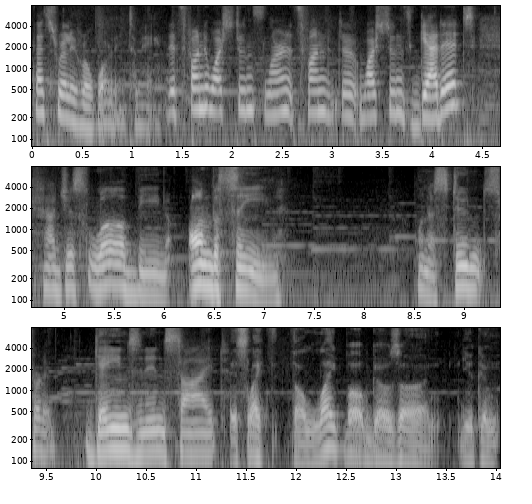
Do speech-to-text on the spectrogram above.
that's really rewarding to me. It's fun to watch students learn. It's fun to watch students get it. I just love being on the scene when a student sort of gains an insight. It's like the light bulb goes on. You can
